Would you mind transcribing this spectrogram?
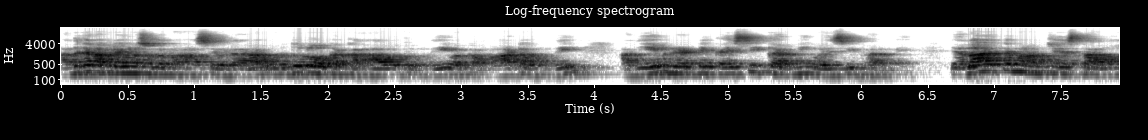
అందుకని ప్రేమ సుధ మహాశివులారా ఉర్దూలో ఒక కహావత్ ఉంది ఒక మాట ఉంది. అది ఏమిటంటే కైసీ కర్ణి వైసీ భర్ని ఎలా అయితే మనం చేస్తామో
